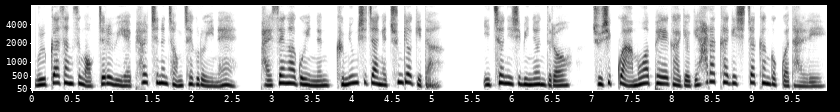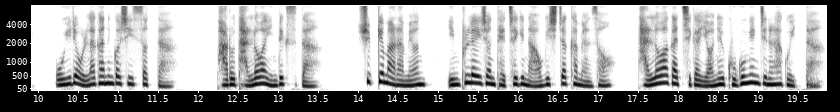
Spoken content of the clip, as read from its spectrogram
물가 상승 억제를 위해 펼치는 정책으로 인해 발생하고 있는 금융시장의 충격이다. 2022년 들어 주식과 암호화폐의 가격이 하락하기 시작한 것과 달리 오히려 올라가는 것이 있었다. 바로 달러와 인덱스다. 쉽게 말하면 인플레이션 대책이 나오기 시작하면서 달러와 가치가 연일 고공행진을 하고 있다.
